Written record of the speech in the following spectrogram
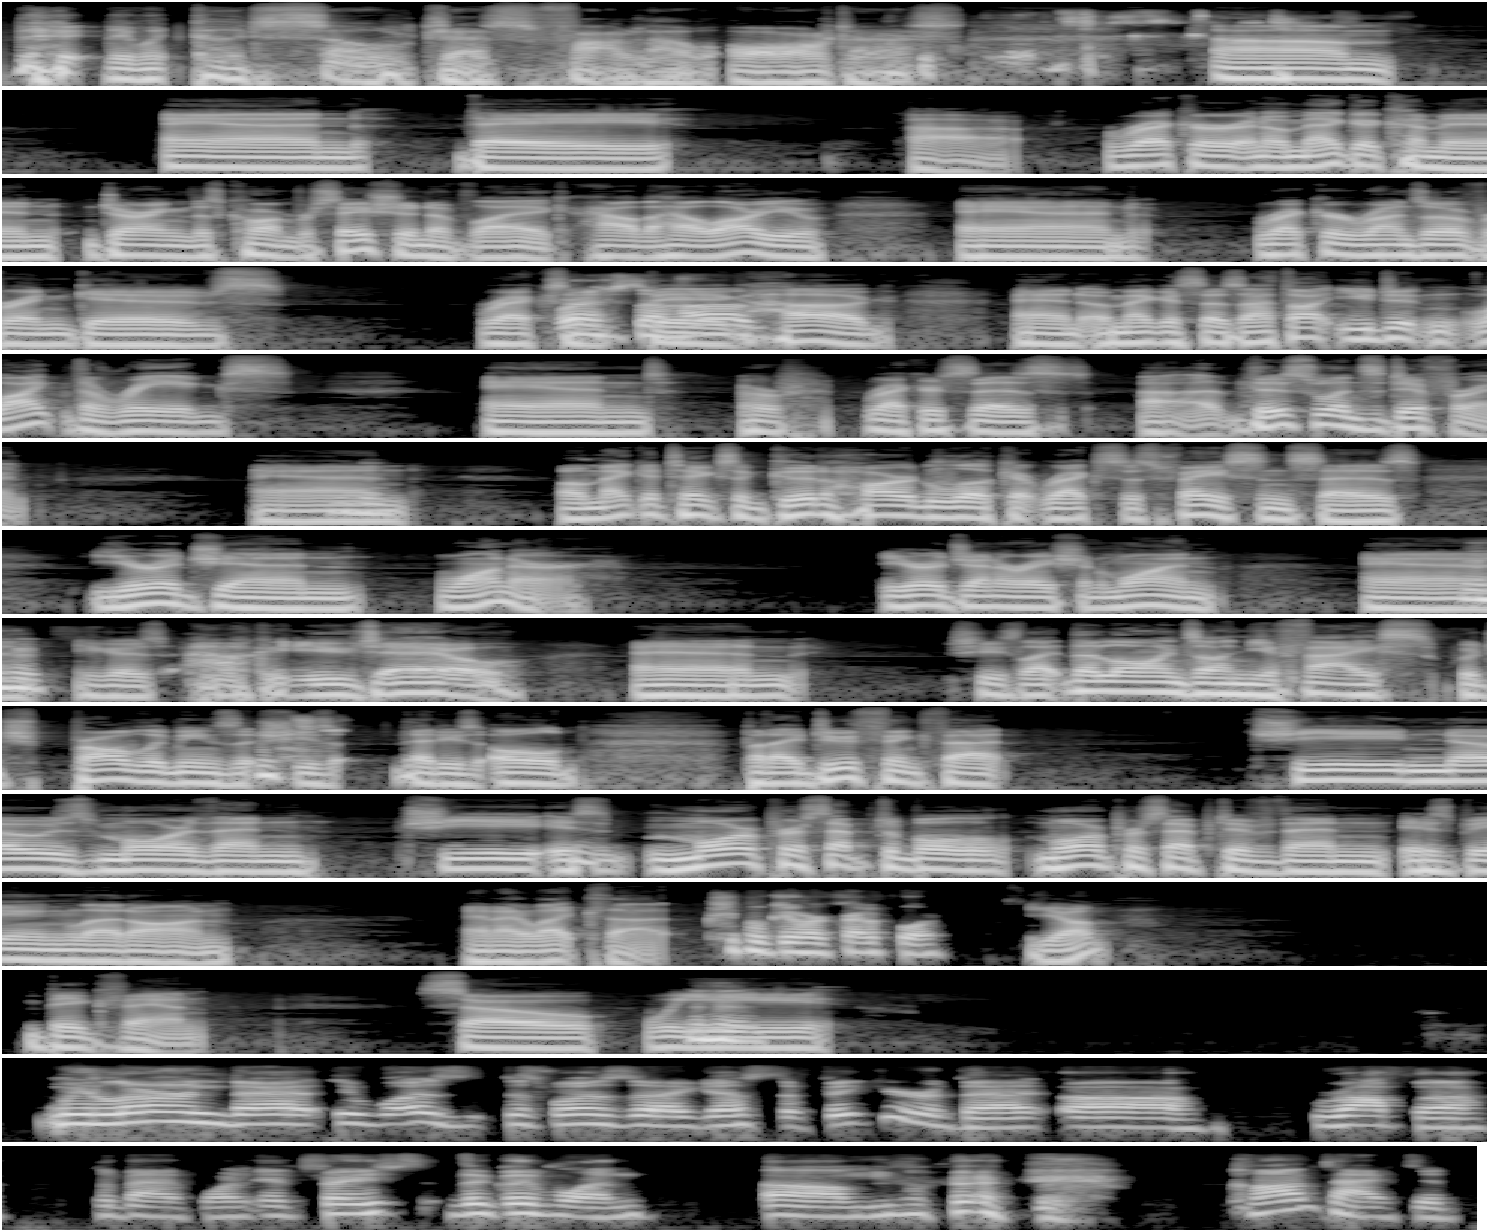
they they went, "Good soldiers follow orders." Um, and they, uh, Wrecker and Omega come in during this conversation of like, "How the hell are you?" And Wrecker runs over and gives Rex, a a big hug. hug. And Omega says, I thought you didn't like the regs. And or Wrecker says, uh, This one's different. And Omega takes a good hard look at Rex's face and says, You're a Gen 1er. You're a Generation 1. And he goes, How could you tell? And she's like, The line's on your face, which probably means that she's that he's old. But I do think that she knows more than she is more perceptible, more perceptive than is being led on. And I like that. People give her credit for. Yep. Big fan. So we We learned that it was this was, I guess, the figure that uh Rafa, the bad one, and Trace, the good one, um, contacted.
